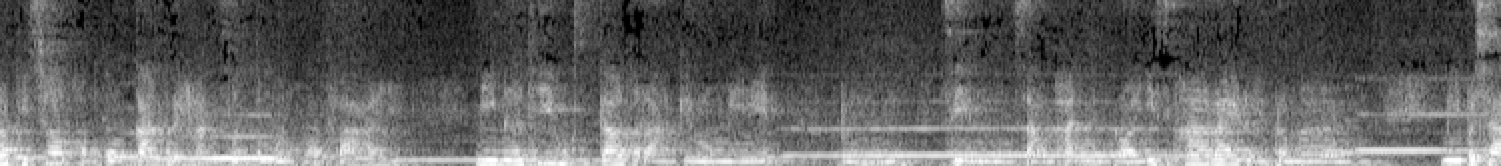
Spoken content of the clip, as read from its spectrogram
รับผิดชอบขององค์การบริหารส่วนตำบลหัวฝาย มีเนื้อที่ 69 ตารางกิโลเมตร หรือ 43,125 ไร่โดยประมาณ มีประชา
